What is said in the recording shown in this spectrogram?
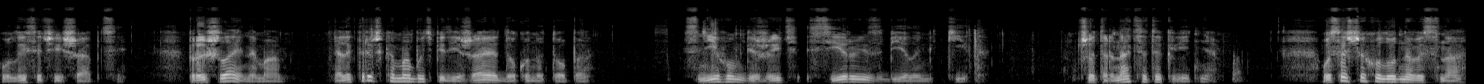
у лисячій шапці. Прийшла і нема. Електричка, мабуть, під'їжджає до конотопа. Снігом біжить сірий з білим кіт. 14 квітня. Усе ще холодна весна.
